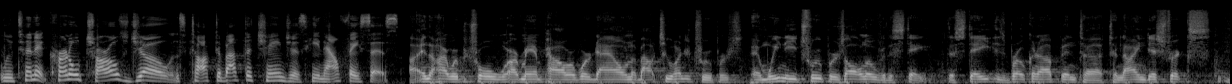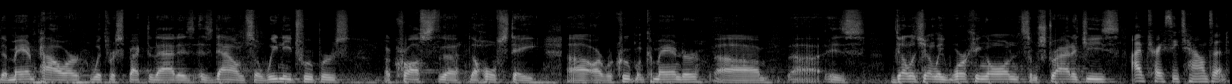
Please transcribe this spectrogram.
Lieutenant Colonel Charles Jones talked about the changes he now faces. Uh, in the Highway Patrol, our manpower, we're down about 200 troopers, and we need troopers all over the state. The state is broken up into to nine districts. The manpower with respect to that is, is down, so we need troopers across the, the whole state. Uh, our recruitment commander um, uh, is diligently working on some strategies. I'm Tracy Townsend.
